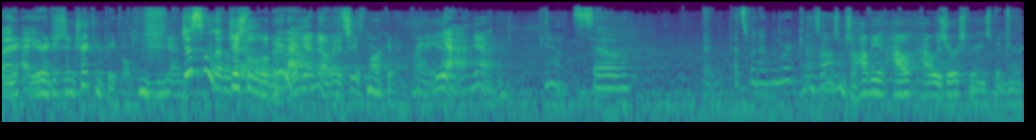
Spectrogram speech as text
But you're, I, you're interested in tricking people. Just a little Just bit, a little bit, you know. Yeah, no, it's, it's marketing, right? Yeah. Yeah. Yeah. Yeah. so that's what I've been working on. That's on. awesome. So, how, have you, how, how has your experience been here?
